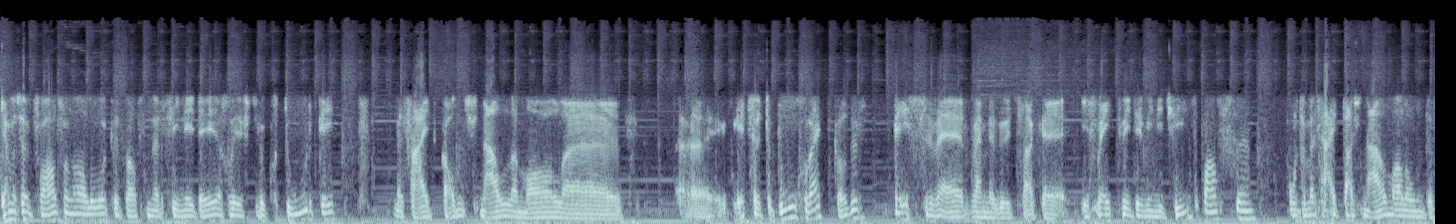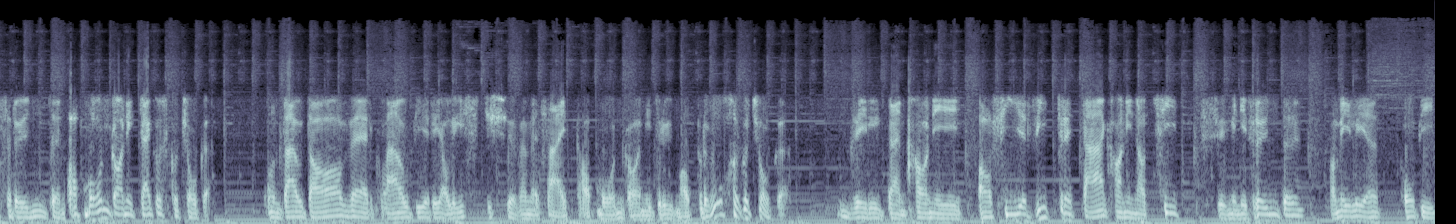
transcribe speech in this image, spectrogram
Ja, man sollte von Anfang an schauen, dass man seine Idee ein bisschen Struktur gibt. Man sagt ganz schnell einmal, äh, äh, jetzt sollte der Bauch weg, oder? Besser wäre, wenn man würde sagen, ich will wieder meine Jeans passen. Oder man sagt das schnell mal unter Freunden. Ab morgen gehe ich täglich joggen. Und auch da wäre, glaube ich, realistischer, wenn man sagt, ab morgen gehe ich dreimal pro Woche joggen. Weil dann kann ich an vier weiteren Tagen noch Zeit für meine Freunde, Familie, Hobby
